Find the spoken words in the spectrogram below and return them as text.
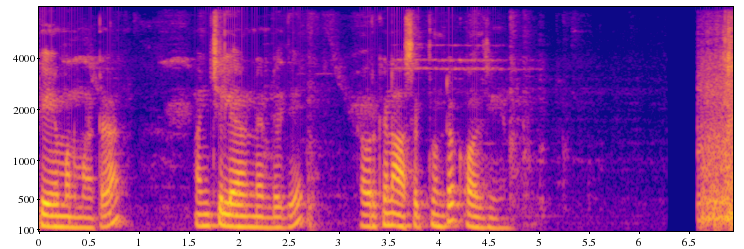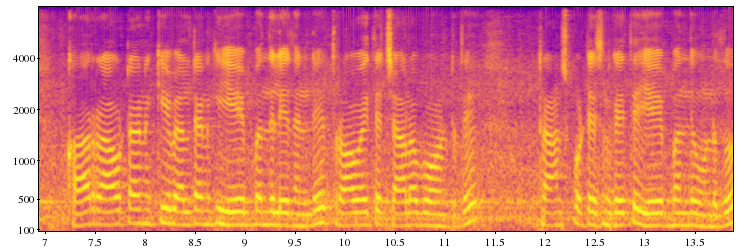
కేఎం అనమాట మంచి ల్యాండ్ అండి ఇది. ఎవరికైనా ఆసక్తి ఉంటే కాల్ చేయండి. కారు రావటానికి వెళ్ళటానికి ఏ ఇబ్బంది లేదండి. త్రోవ అయితే చాలా బాగుంటుంది. ట్రాన్స్పోర్టేషన్కి అయితే ఏ ఇబ్బంది ఉండదు.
